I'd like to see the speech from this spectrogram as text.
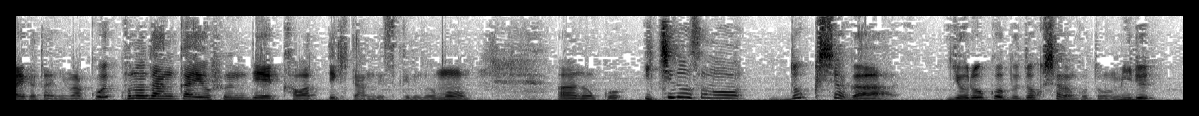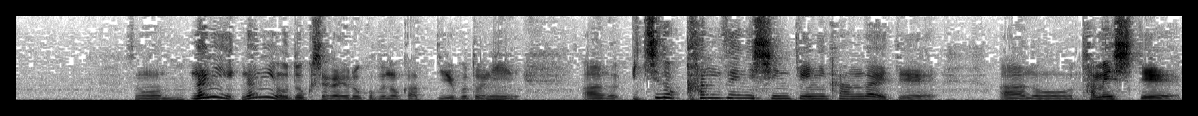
え方に、まあ、この段階を踏んで変わってきたんですけれども、あのこう一度その読者が喜ぶ、読者のことを見る、その何何を読者が喜ぶのかっていうことに、あの一度完全に真剣に考えて、あの試して、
